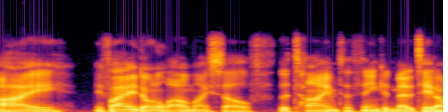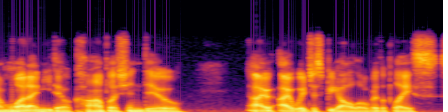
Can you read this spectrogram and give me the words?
I if I don't allow myself the time to think and meditate on what I need to accomplish and do, I, I would just be all over the place.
